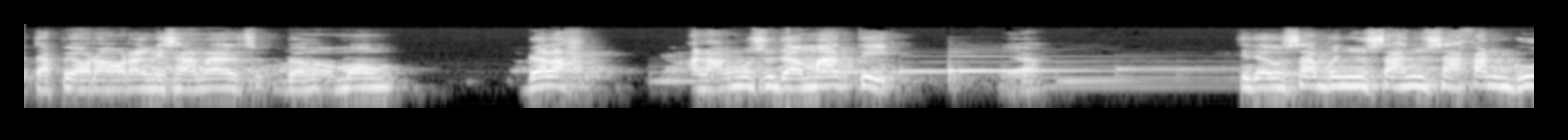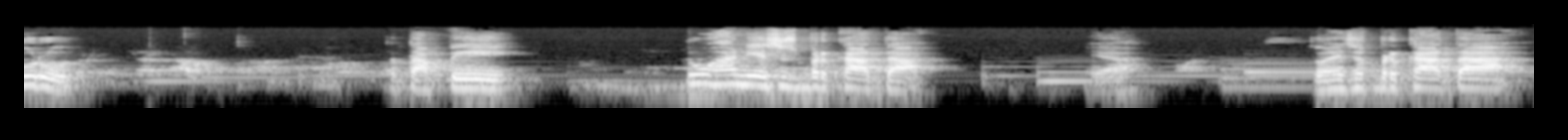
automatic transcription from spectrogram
Tetapi orang-orang di sana sudah ngomong udahlah anakmu sudah mati ya. Tidak usah menyusah-nyusahkan guru. Tetapi Tuhan Yesus berkata ya Tuhan Yesus berkata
